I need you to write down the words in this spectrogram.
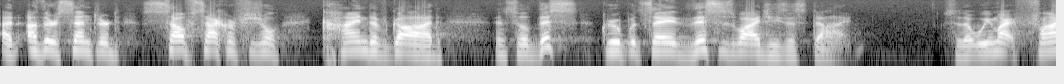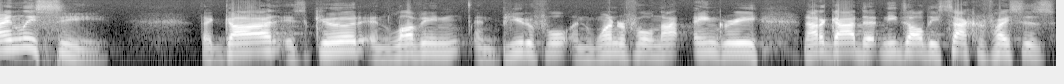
an other centered, self sacrificial kind of God. And so this group would say this is why Jesus died, so that we might finally see that God is good and loving and beautiful and wonderful, not angry, not a God that needs all these sacrifices.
